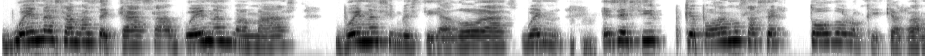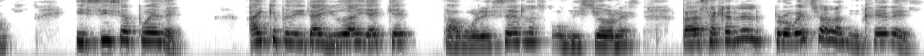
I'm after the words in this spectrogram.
buenas amas de casa, buenas mamás, buenas investigadoras, bueno, es decir, que podamos hacer todo lo que querramos. Y sí se puede. Hay que pedir ayuda y hay que favorecer las condiciones para sacarle el provecho a las mujeres.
